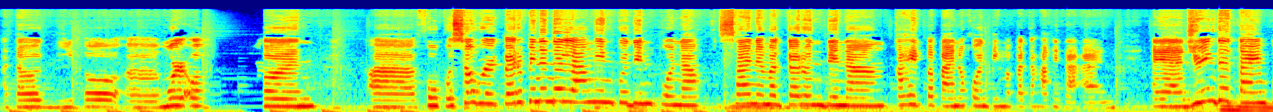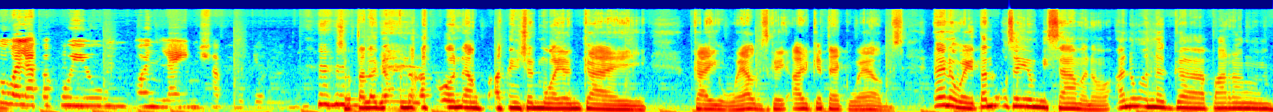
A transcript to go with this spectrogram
at tawag dito, uh, more on, on uh, focus sa work. Pero pinanalangin ko din po na sana magkaroon din ng kahit papano konting mapagkakakitaan. Kaya during the time po, wala pa po yung online shop ko po. So talaga nakatuon ang attention mo ngayon kay kay Welbs, kay Architect Welbs. Anyway, tanong ko sa iyo Miss Sam, ano, anong ang nag ah, parang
